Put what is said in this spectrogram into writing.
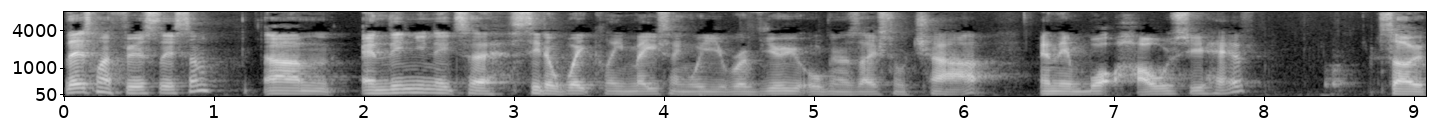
that's my first lesson. Um, and then you need to set a weekly meeting where you review your organizational chart and then what holes you have. So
